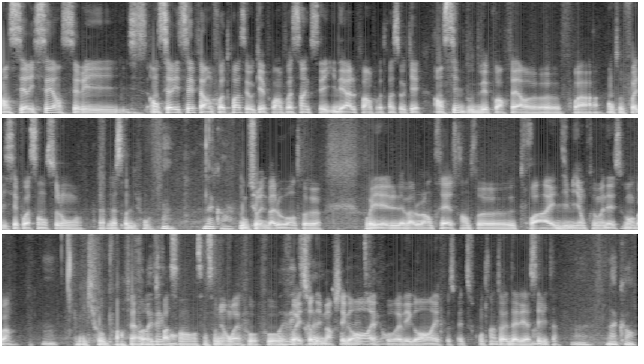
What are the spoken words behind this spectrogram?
en série C, en série, en série C, faire un x3, c'est OK. Pour un x5, c'est idéal. Faire un x3, c'est OK. En site, vous devez pouvoir faire euh, fois, entre x10 et x100 selon la, la du fonds. Hmm. D'accord. Donc sur une valo entre, vous voyez, la valo à l'entrée, elle sera entre 3 et 10 millions pré-monnaie souvent, quoi. Hmm. Donc il faut pouvoir faire 300, 500 millions. Ouais, faut, faut, faut, aller sur des marchés grands, il faut rêver grand et il faut se mettre sous contrainte d'aller assez vite. D'accord.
